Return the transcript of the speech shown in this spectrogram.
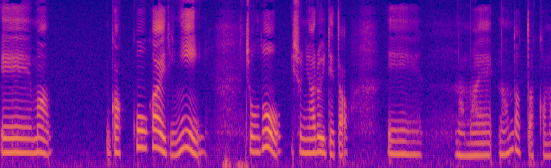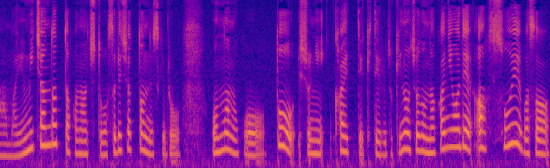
えー、まあ学校帰りにちょうど一緒に歩いてた、えー、名前何だったかなまゆみちゃんだったかなちょっと忘れちゃったんですけど女の子と一緒に帰ってきてる時のちょうど中庭であそういえばさ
